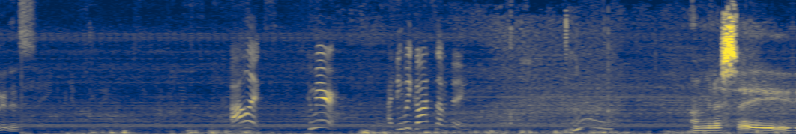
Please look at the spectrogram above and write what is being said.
Look at this. Alex, come here. I think we got something. Mm. I'm gonna say.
